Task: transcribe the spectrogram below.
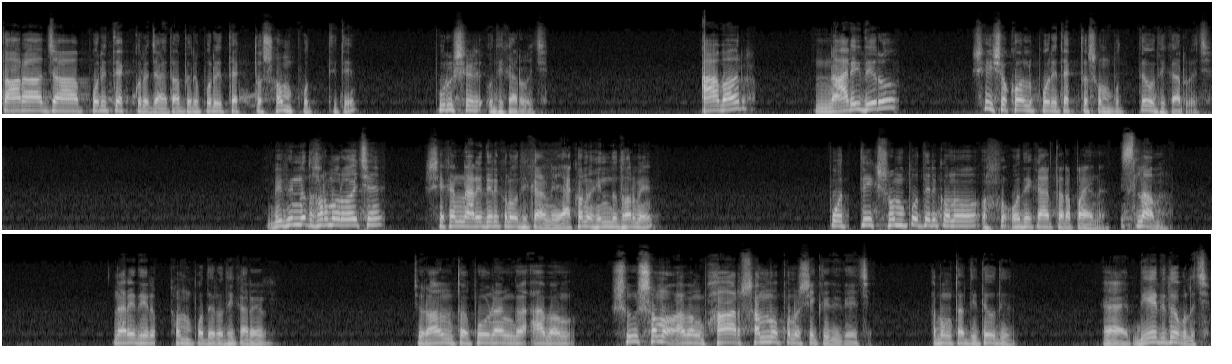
তারা যা পরিত্যাগ করে যায় তাদের পরিত্যক্ত সম্পত্তিতে পুরুষের অধিকার রয়েছে। আবার নারীদেরও সেই সকল পরিত্যক্ত সম্পত্তিতে অধিকার রয়েছে। বিভিন্ন ধর্ম রয়েছে, সেখানে নারীদের কোনো অধিকার নেই। এখনও হিন্দু ধর্মে পৈতৃক সম্পদের কোনো অধিকার তারা পায় না। ইসলাম, নারীদের সম্পদের অধিকারের চূড়ান্ত পূর্ণাঙ্গ এবং সুষম এবং ভার সাম্যপূর্ণ স্বীকৃতি দিয়েছে এবং তা দিতেও দিয়ে হ্যাঁ দিয়ে দিতেও বলেছে।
